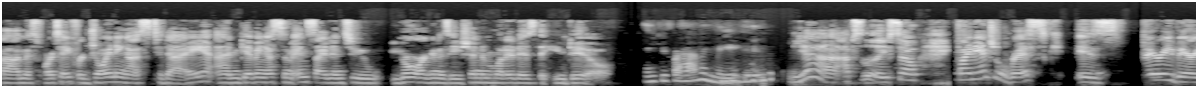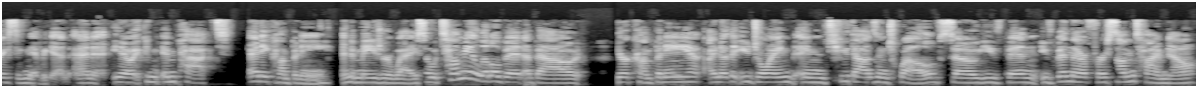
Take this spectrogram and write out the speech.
uh, Ms. Forte, for joining us today and giving us some insight into your organization and what it is that you do. Thank you for having me. Yeah, absolutely. So financial risk is very, very significant and, you know, it can impact any company in a major way. So tell me a little bit about your company. I know that you joined in 2012, so you've been, you've been there for some time now,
